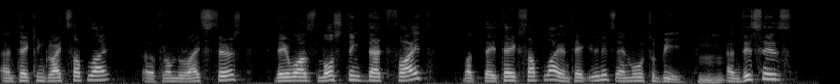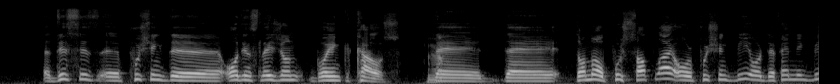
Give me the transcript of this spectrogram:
and taking right supply uh, from the right stairs they was losing that fight, but they take supply and take units and move to B. Mm-hmm. And this is uh, this is uh, pushing the Odin's Legion going chaos. Yeah. They they don't know push supply or pushing B or defending B.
